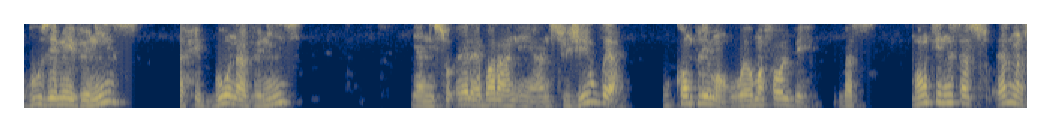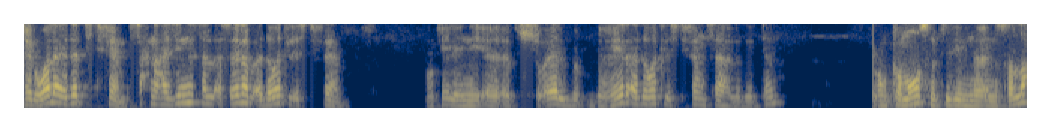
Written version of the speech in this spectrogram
Vous aimez Venise تحبون Venise يعني سؤال عبارة عن إيه؟ عن sujet وفعل و complément ومفعول به. بس ممكن نسأل سؤال من غير ولا أداة استفهام بس إحنا عايزين نسأل الأسئلة بأدوات الاستفهام. okay؟ لأن آه، السؤال بغير أدوات الاستفهام سهل جدا. On commence نبتدي نصلح.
